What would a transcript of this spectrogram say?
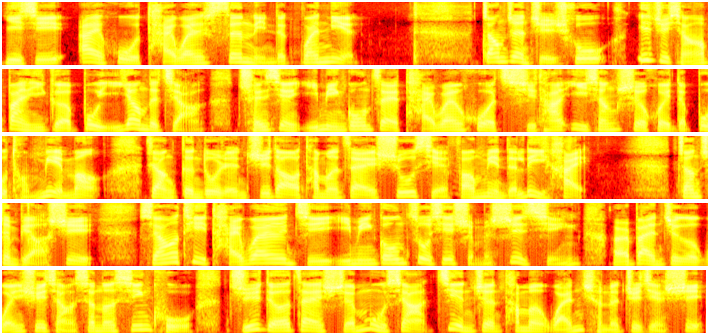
以及爱护台湾森林的观念。张震指出，一直想要办一个不一样的奖，呈现移民工在台湾或其他异乡社会的不同面貌，让更多人知道他们在书写方面的厉害。张震表示，想要替台湾及移民工做些什么事情，而办这个文学奖相当辛苦，值得在神木下见证他们完成了这件事。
